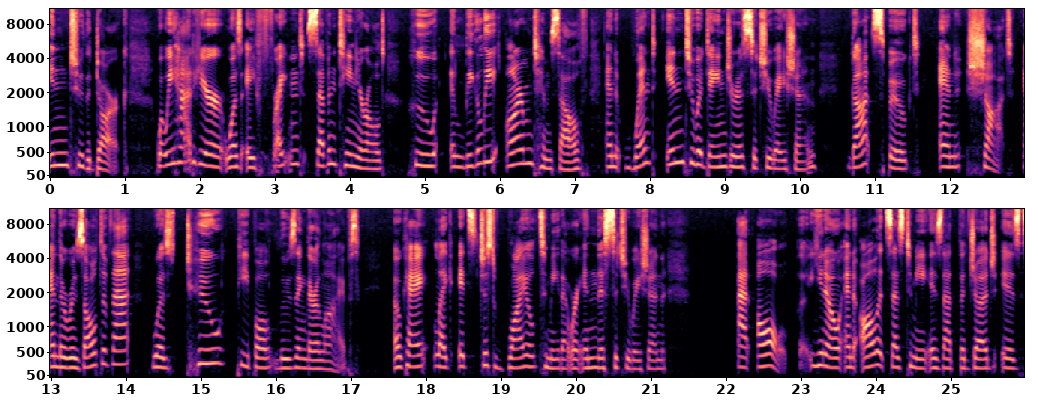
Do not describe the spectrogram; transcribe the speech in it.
into the dark. What we had here was a frightened 17 year old who illegally armed himself and went into a dangerous situation, got spooked, and shot. And the result of that was two people losing their lives. Okay? Like, it's just wild to me that we're in this situation at all, you know, and all it says to me is that the judge is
